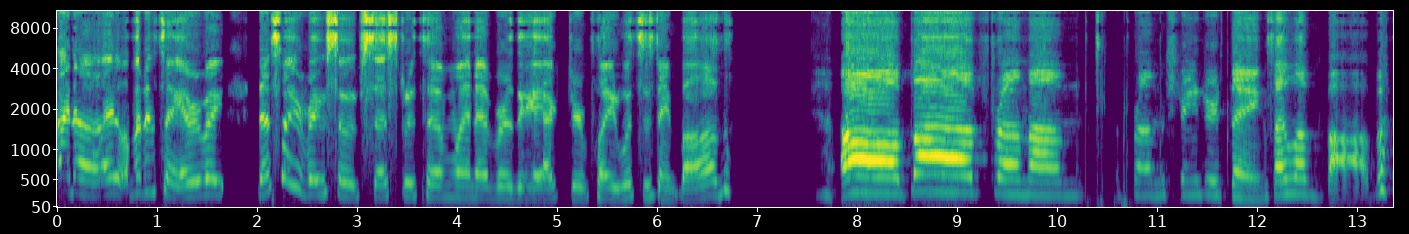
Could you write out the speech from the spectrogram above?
I know. I was to say everybody. That's why everybody was so obsessed with him. Whenever the actor played, what's his name, Bob? Oh, Bob from um from Stranger Things. I love Bob.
